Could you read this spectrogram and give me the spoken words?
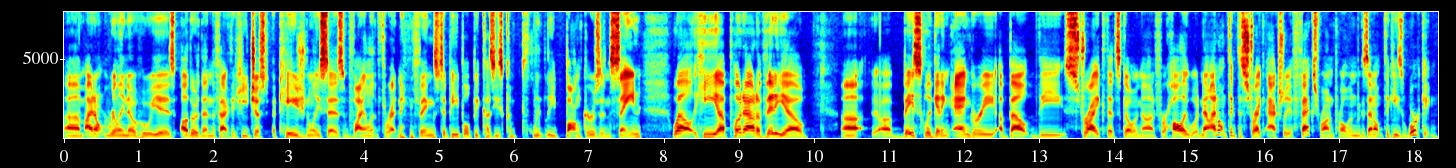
Um, I don't really know who he is, other than the fact that he just occasionally says violent, threatening things to people because he's completely bonkers insane. Well, he uh, put out a video. Uh, uh, basically getting angry about the strike that's going on for Hollywood. Now, I don't think the strike actually affects Ron Perlman because I don't think he's working.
